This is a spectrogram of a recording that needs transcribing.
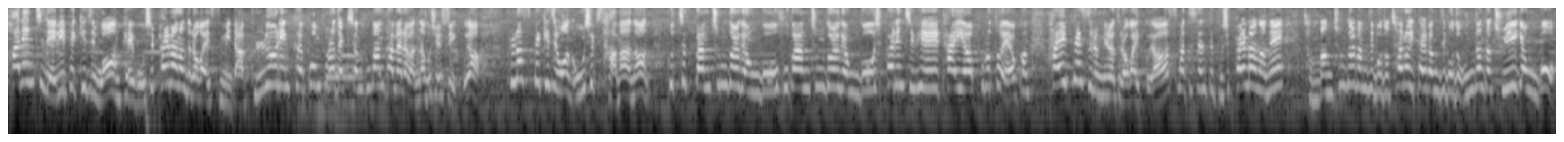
8인치 내비 패키지 1 158만 원 들어가 있습니다 블루링크 폼 프로젝션 후방 카메라 만나보실 수 있고요 플러스 패키지 1 54만원 후측방 충돌 경고 후방 충돌 경고 18인치 휠 타이어 프로토 에어컨 하이패스 룸밀러 들어가 있고요 스마트 센스 98만원에 전방 충돌 방지 보조 차로 이탈 방지 보조 운전자 주의 경고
